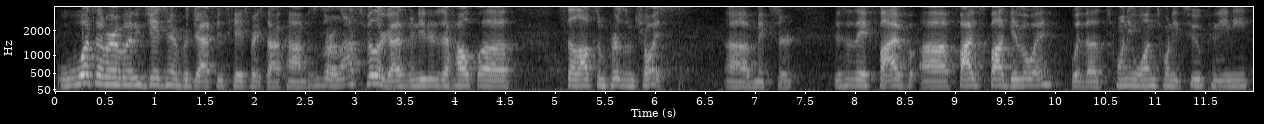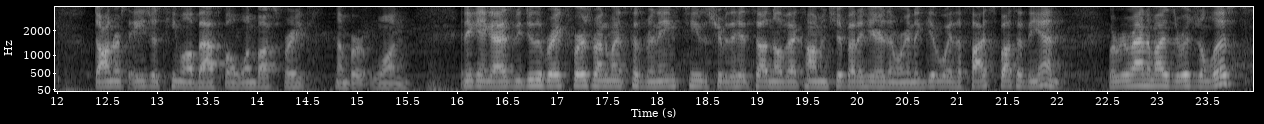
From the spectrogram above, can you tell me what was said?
What's up, everybody? Jason here for JaspysCaseBreaks.com. This is our last filler, guys. We needed to help uh, sell out some Prizm Choice uh, mixer. This is a five uh, five spot giveaway with a 21-22 Panini Donruss Asia Tmall Basketball one box break number one. And again, guys, we do the break first, randomize customer names, teams, distribute the hits out, Novak common ship out of here. Then we're gonna give away the five spots at the end, where we randomize the original list.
